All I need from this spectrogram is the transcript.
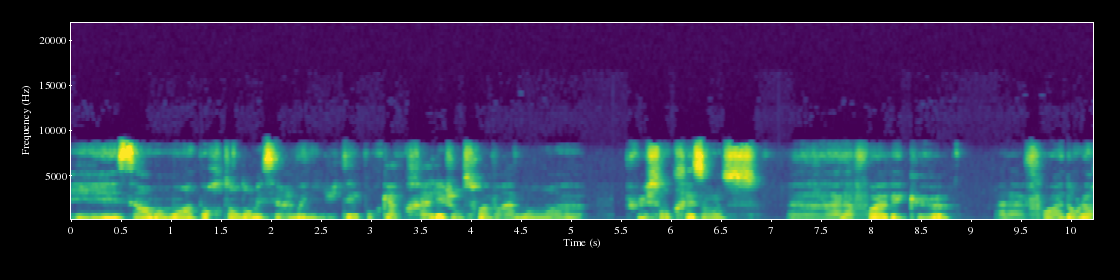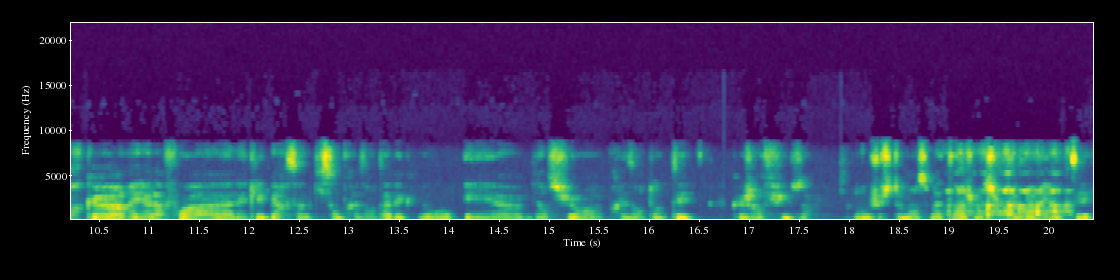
Et c'est un moment important dans mes cérémonies du thé pour qu'après les gens soient vraiment plus en présence, euh, à la fois avec eux, à la fois dans leur cœur et à la fois euh, avec les personnes qui sont présentes avec nous et euh, bien sûr présentes au thé que j'infuse. Donc justement ce matin je me suis préparé un thé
